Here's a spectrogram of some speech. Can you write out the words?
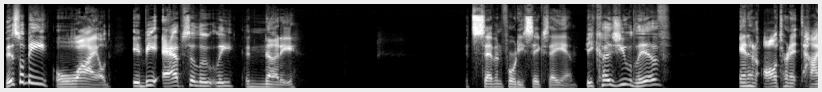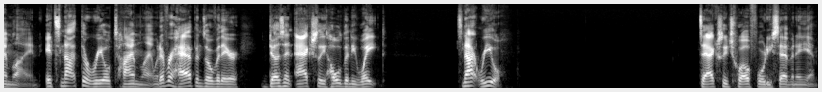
this will be wild. It'd be absolutely nutty. It's 7:46 a.m. because you live in an alternate timeline. It's not the real timeline. Whatever happens over there doesn't actually hold any weight. It's not real. It's actually 12:47 a.m.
